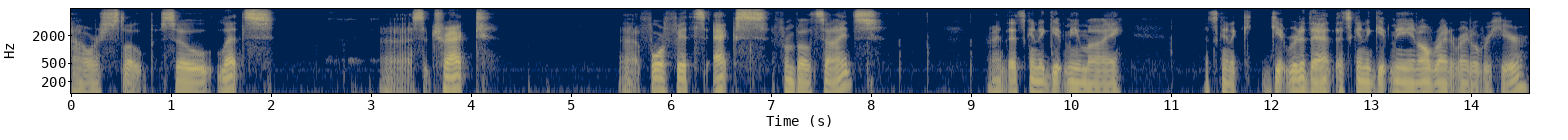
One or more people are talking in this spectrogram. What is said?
our slope. So let's uh, subtract uh, 4 fifths x from both sides. Right, that's going to get me my that's going to get rid of that. That's going to get me, and I'll write it right over here,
